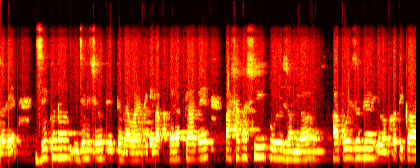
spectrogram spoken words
জড়িয়ে যে কোনো জিনিসের অতিরিক্ত ব্যবহারের দিকে লক্ষ্য রাখতে হবে। পাশাপাশি প্রয়োজনীয়, অপ্রয়োজনীয় এবং ক্ষতিকর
